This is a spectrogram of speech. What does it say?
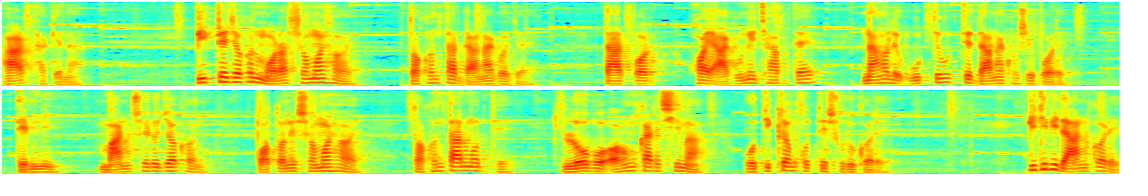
আর থাকে না। পিঁপড়ে যখন মরার সময় হয়, তখন তার ডানা গজায়। তারপর হয় আগুনে ঝাঁপ দেয় না হলে উঠতে উঠতে দানা খসে পড়ে। তেমনি মানুষেরও যখন পতনের সময় হয়, তখন তার মধ্যে লোভ ও অহংকারের সীমা অতিক্রম করতে শুরু করে। পৃথিবী দান করে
